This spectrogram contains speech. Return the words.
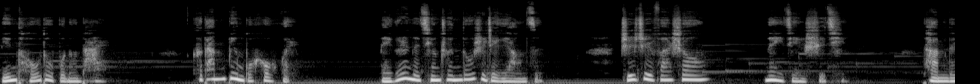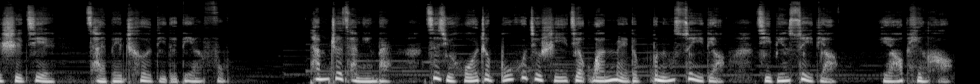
连头都不能抬。可他们并不后悔，每个人的青春都是这个样子，直至发生。那件事情，他们的世界才被彻底的颠覆，他们这才明白，自己活着不过就是一件完美的不能碎掉，即便碎掉，也要拼好，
